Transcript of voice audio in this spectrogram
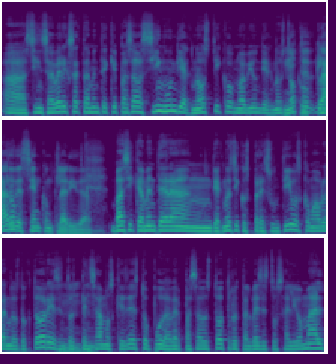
Ah, sin saber exactamente qué pasaba, sin un diagnóstico, no había un diagnóstico no claro. No te decían con claridad. Básicamente eran diagnósticos presuntivos, como hablan los doctores, entonces pensamos que es esto, pudo haber pasado esto otro, tal vez esto salió mal.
